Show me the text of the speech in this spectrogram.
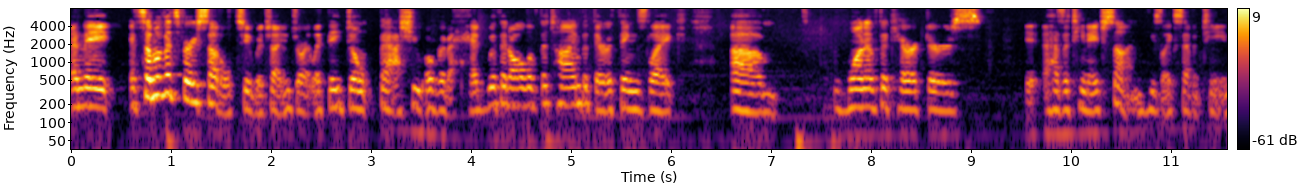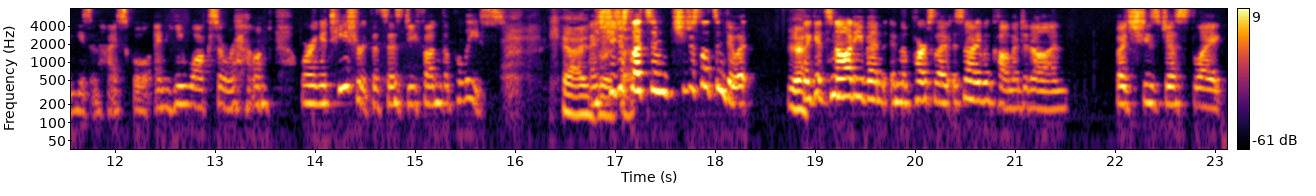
and they and some of it's very subtle too which i enjoy like they don't bash you over the head with it all of the time but there are things like um, one of the characters has a teenage son he's like 17 he's in high school and he walks around wearing a t-shirt that says defund the police Yeah. I and she just lets him she just lets him do it Yeah. like it's not even in the parts that it's not even commented on but she's just like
